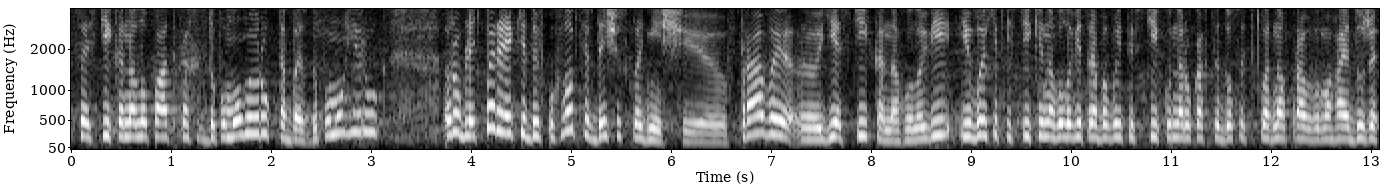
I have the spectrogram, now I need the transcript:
це стійка на лопатках з допомогою рук та без допомоги рук. Роблять перекиди. У хлопців дещо складніші вправи. Е, Є стійка на голові, і вихід із стійки на голові треба вийти в стійку на руках. Це досить складна вправа, вимагає дуже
